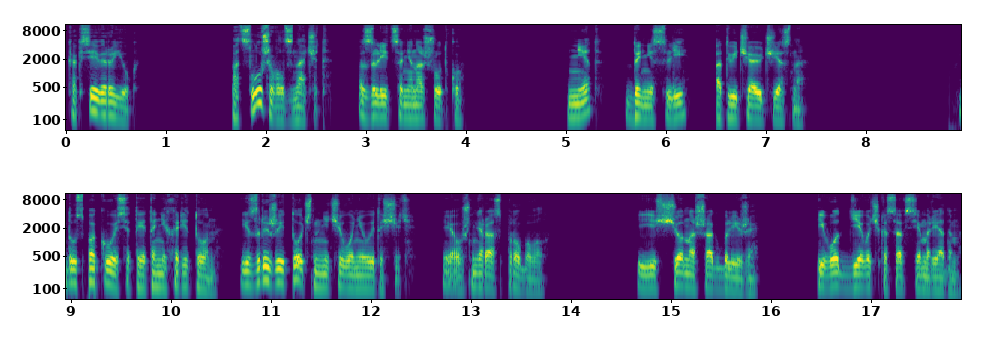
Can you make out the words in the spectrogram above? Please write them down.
Как север и юг?» «Подслушивал, значит?» Злится не на шутку. «Нет, донесли», отвечаю честно. «Да успокойся ты, это не Харитон. Из рыжей точно ничего не вытащить. Я уж не раз пробовал». Еще на шаг ближе. И вот девочка совсем рядом.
